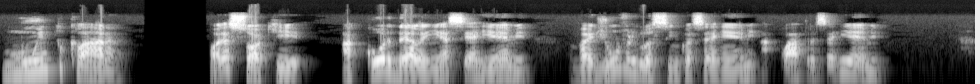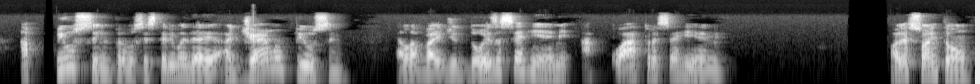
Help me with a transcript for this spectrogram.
muito clara. Olha só que a cor dela em SRM vai de 1,5 SRM a 4 SRM. Pilsen, para vocês terem uma ideia, a German Pilsen, ela vai de 2 SRM a 4 SRM. Olha só então,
